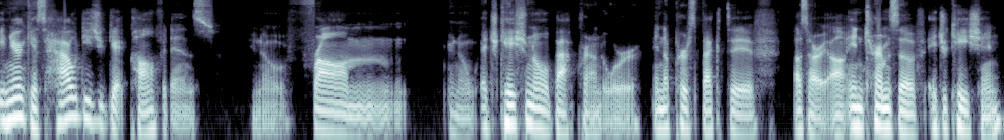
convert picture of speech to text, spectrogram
in your case, how did you get confidence? You know, from you know educational background or in a perspective. Oh, sorry, uh, in terms of education,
